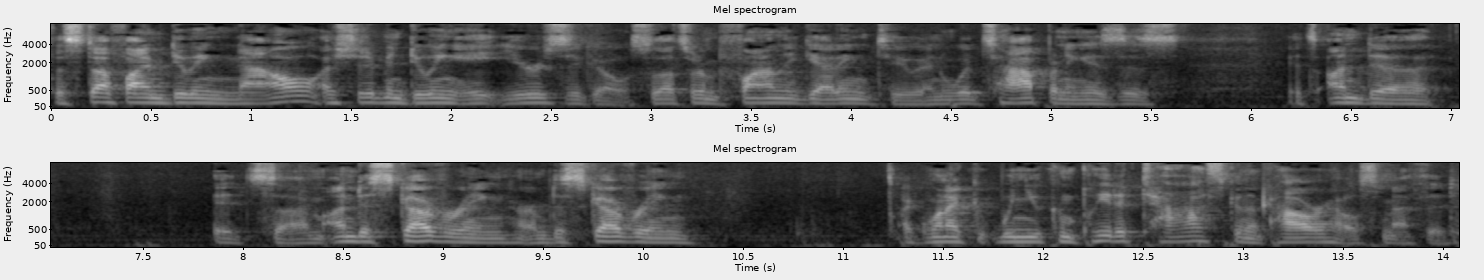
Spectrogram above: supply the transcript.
the stuff I'm doing now, I should have been doing eight years ago. So that's what I'm finally getting to. And what's happening is, is it's under, it's I'm undiscovering or I'm discovering, like when I when you complete a task in the powerhouse method,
